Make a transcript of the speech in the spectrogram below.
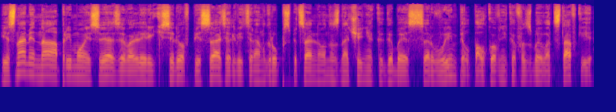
И с нами на прямой связи Валерий Киселев, писатель, ветеран группы специального назначения КГБ СССР «Вымпел», полковник ФСБ в отставке,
